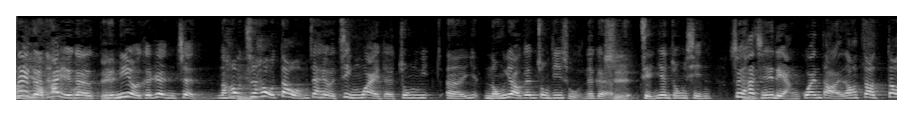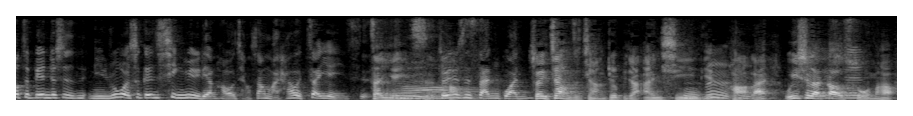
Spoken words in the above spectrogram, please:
那个它有一个你有一个认证，然后之后到我们这还有境外的中呃农药跟重金属那个。是。检验中心，所以它其实两关到来，然后到到这边就是你如果是跟信誉良好的厂商买，还会再验一次，再验一次，所以就是三关。所以这样子讲就比较安心一点。好，来吴医师来告诉我们哈，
